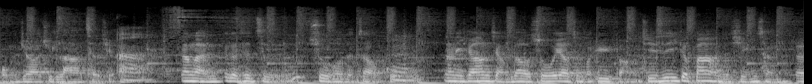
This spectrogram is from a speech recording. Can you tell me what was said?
我们就要去拉扯去按。当然，这个是指术后的照顾。那你刚刚讲到说要怎么预防，其实一个疤痕的形成跟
